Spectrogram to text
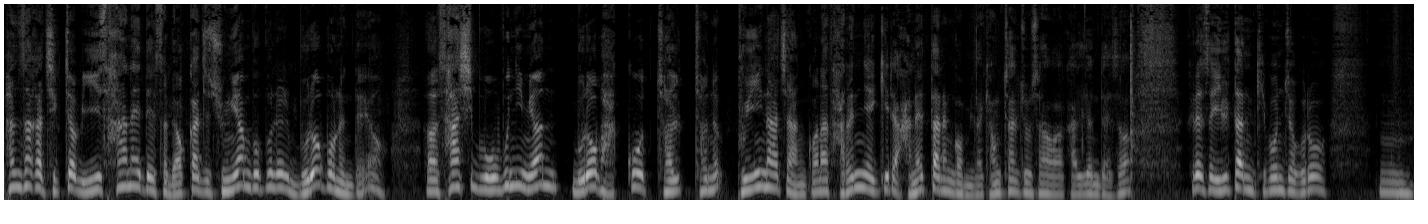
판사가 직접 이 사안에 대해서 몇 가지 중요한 부분을 물어보는데요. 어, 45분이면 물어봤고 절, 전혀 부인하지 않거나 다른 얘기를 안 했다는 겁니다. 경찰 조사와 관련돼서. 그래서 일단 기본적으로 음,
